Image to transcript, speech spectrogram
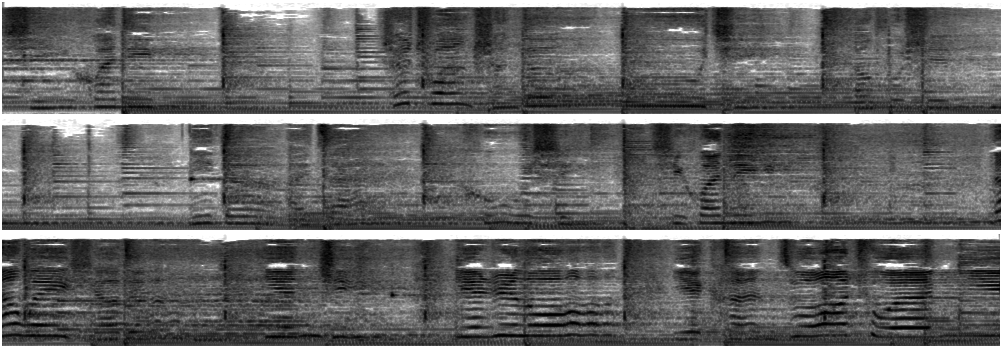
喜欢你车窗上的雾气仿佛是你的爱在呼吸。喜欢你那微笑的连日落也看作春意。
